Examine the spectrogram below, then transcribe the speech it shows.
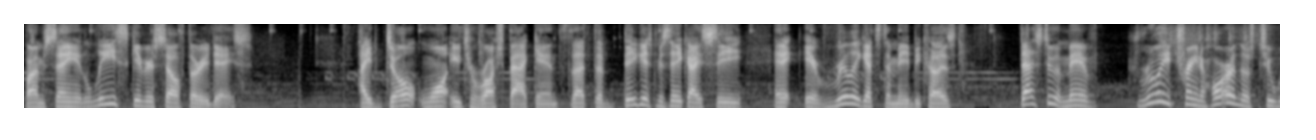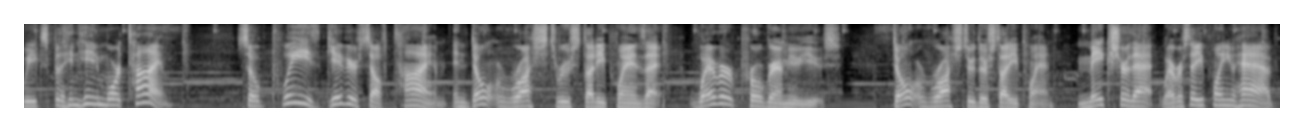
but I'm saying at least give yourself 30 days. I don't want you to rush back in. So that's the biggest mistake I see, and it, it really gets to me because that student may have really trained hard in those two weeks, but they needed more time. So please give yourself time and don't rush through study plans at whatever program you use. Don't rush through their study plan. Make sure that whatever study plan you have,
